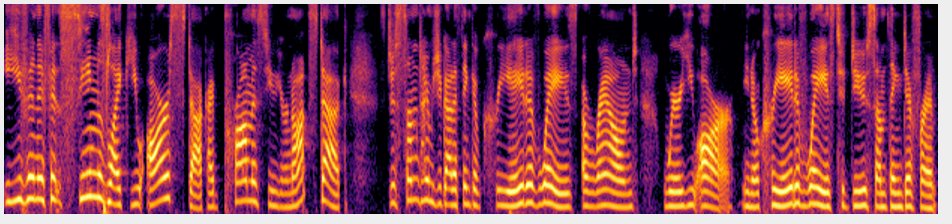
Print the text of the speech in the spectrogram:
Even if it seems like you are stuck, I promise you, you're not stuck. It's just sometimes you got to think of creative ways around where you are, you know, creative ways to do something different.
